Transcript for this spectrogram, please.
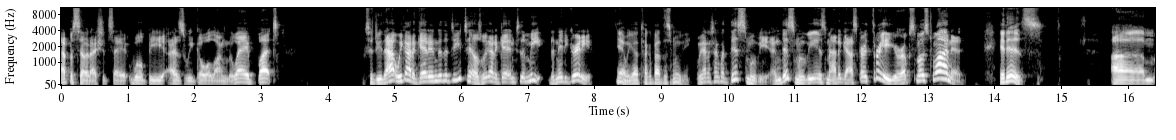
episode, I should say, will be as we go along the way. But to do that, we got to get into the details. We got to get into the meat, the nitty gritty. yeah, we got to talk about this movie. We got to talk about this movie. And this movie is Madagascar 3, Europe's Most Wanted. It is. Um,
